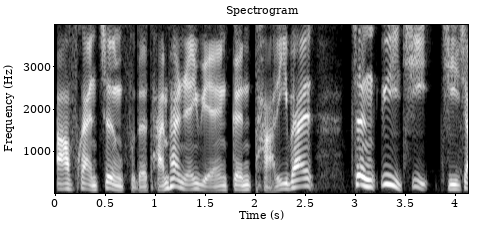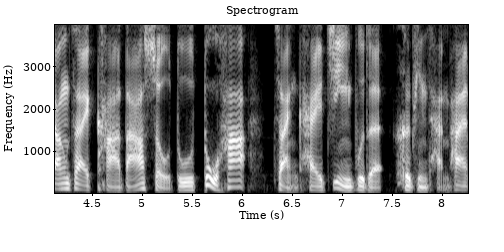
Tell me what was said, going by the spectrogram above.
阿富汗政府的谈判人员跟塔利班正预计即将在卡达首都杜哈展开进一步的和平谈判。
